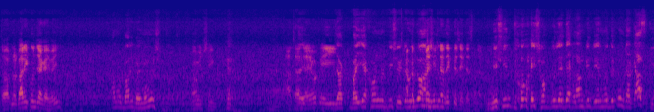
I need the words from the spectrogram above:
তো আপনার বাড়ি কোন জায়গায় ভাই? আমার বাড়ি ভাই ময়মন সিং ময়মন সিং হ্যাঁ আচ্ছা যাই হোক এই যাক ভাই এখন বিষয়টা হলো মেশিনটা দেখতে চাইতেছেন আপনি? মেশিন তো ভাই সবগুলো দেখলাম কিন্তু এর মধ্যে কোনটার কাজ কি?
